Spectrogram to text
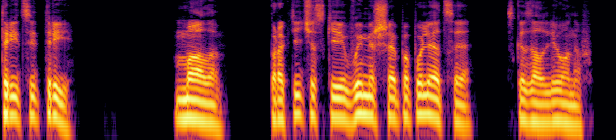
тридцать три». «Мало. Практически вымершая популяция», — сказал Леонов.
